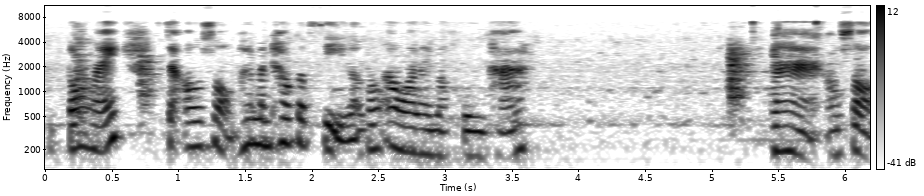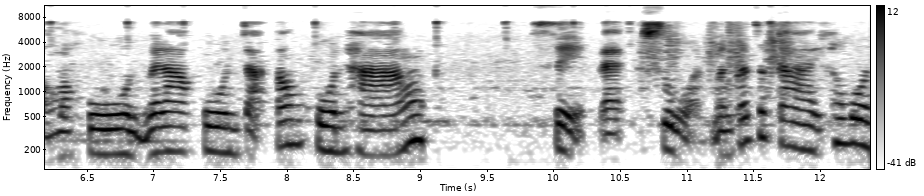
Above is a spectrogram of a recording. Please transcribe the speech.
ถูกต้องไหม จะเอาสองให้มันเท่ากับสี่เราต้องเอาอะไรมาคูณคะ อ่า เอาสองมาคูณ เวลาคูณจะต้องคูณทั้งเศษและส่วน มันก็จะกลายข้างบน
